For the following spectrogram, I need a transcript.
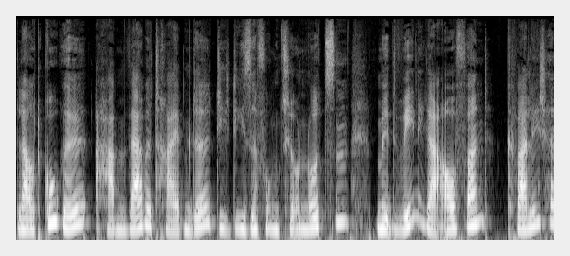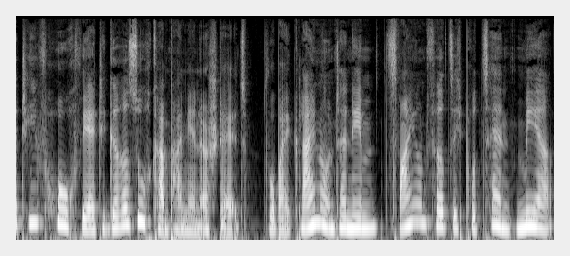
Laut Google haben Werbetreibende, die diese Funktion nutzen, mit weniger Aufwand qualitativ hochwertigere Suchkampagnen erstellt, wobei kleine Unternehmen 42 Prozent mehr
